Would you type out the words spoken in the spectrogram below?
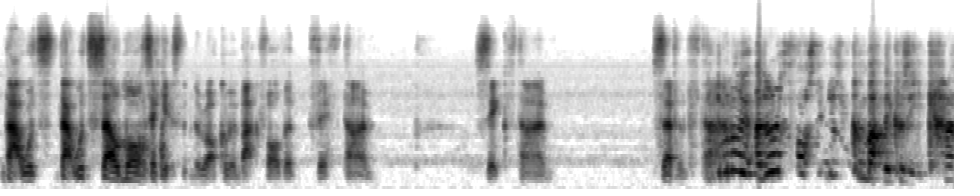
that would that would sell more tickets than The Rock coming back for the fifth time, sixth time, seventh time. I don't know. I don't know if Austin doesn't come back because he can.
